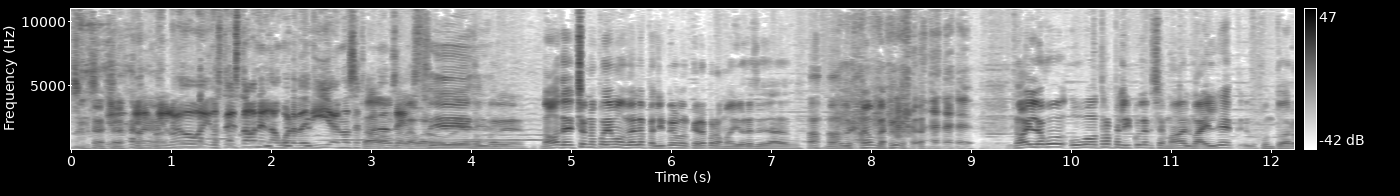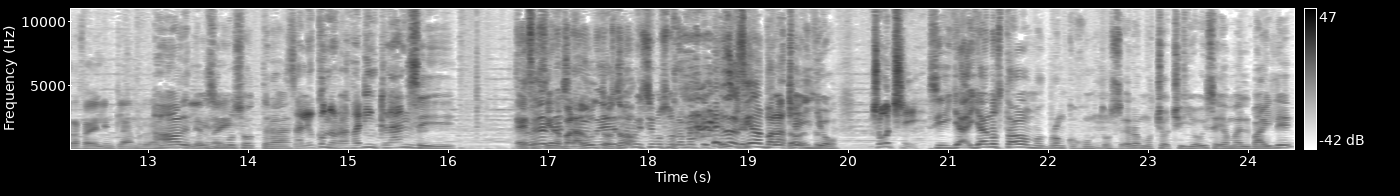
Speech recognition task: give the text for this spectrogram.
Sí. Y, y luego, güey, ustedes estaban en la guardería, no se acuerdan de eso. No, de hecho no podíamos ver la película porque era para mayores de edad. No nos dejaron verla. No, y luego hubo otra película que se llamaba El baile junto a Rafael Inclán, ¿verdad? Ah, Que después ahí. hicimos otra. Salió con los Rafael Inclán. Sí. Esa sí era para adultos, eso ¿no? lo hicimos solamente Esa sí era para Choche y yo. Choche. Sí, ya, ya no estábamos bronco juntos, éramos Choche y yo y se llama El Baile.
